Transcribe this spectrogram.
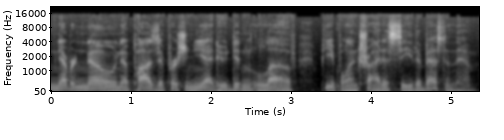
never known a positive person yet who didn't love people and try to see the best in them.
